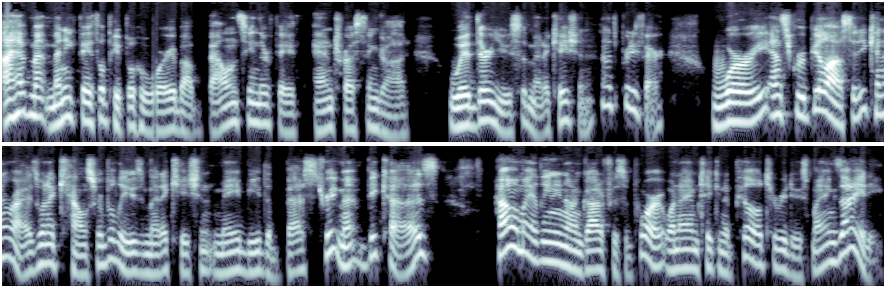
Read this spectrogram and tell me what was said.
I have met many faithful people who worry about balancing their faith and trust in God with their use of medication. That's pretty fair. Worry and scrupulosity can arise when a counselor believes medication may be the best treatment because how am I leaning on God for support when I am taking a pill to reduce my anxiety?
